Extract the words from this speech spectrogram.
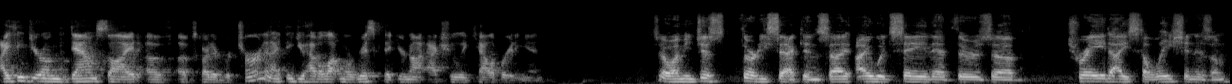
I think you're on the downside of, of sort of return. And I think you have a lot more risk that you're not actually calibrating in. So, I mean, just 30 seconds. I, I would say that there's a trade isolationism,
